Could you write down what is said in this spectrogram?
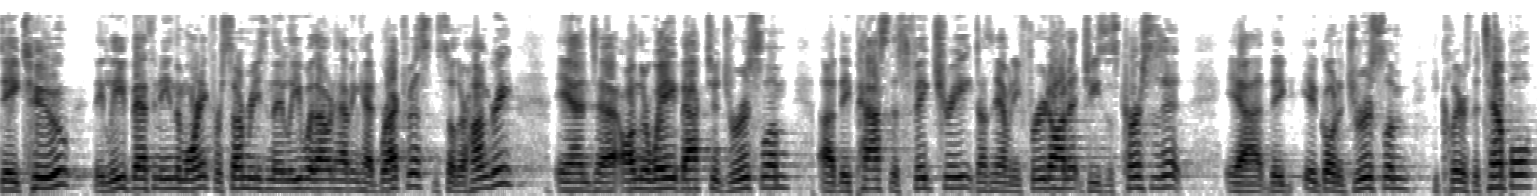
Day two, they leave Bethany in the morning. For some reason, they leave without having had breakfast, and so they're hungry. And uh, on their way back to Jerusalem, uh, they pass this fig tree. It doesn't have any fruit on it. Jesus curses it. They go to Jerusalem. He clears the temple,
